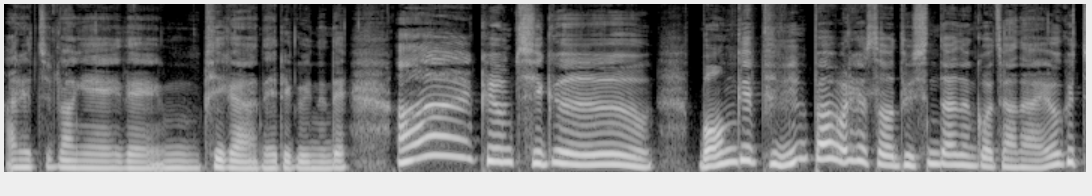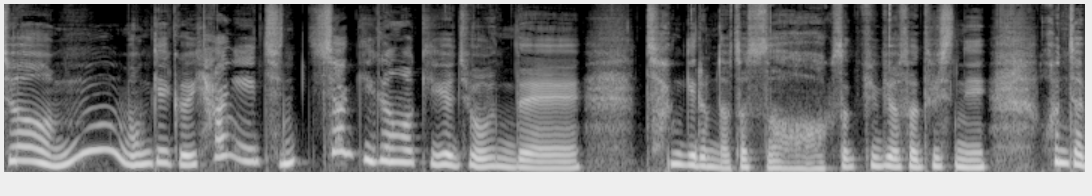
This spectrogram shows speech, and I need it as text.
아랫지방에, 네, 음, 비가 내리고 있는데, 아, 그럼 지금, 멍게 비빔밥을 해서 드신다는 거잖아요. 그쵸? 음, 멍게 그 향이 진짜 기가 막히게 좋은데, 참기름 넣어서 쏙쏙 비벼서 드시니, 혼자,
